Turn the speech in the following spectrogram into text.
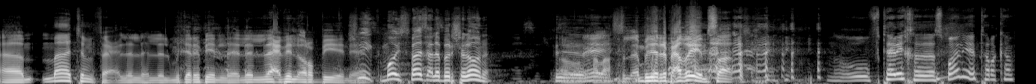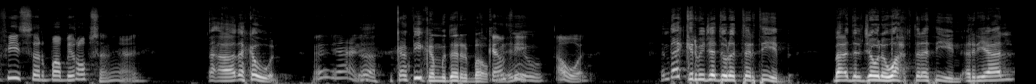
آم، ما تنفع لل- للمدربين للاعبين الأوروبيين إيش يعني فيك؟ مويس فاز على برشلونة. أوه، خلاص. المدرب عظيم صار. وفي تاريخ إسبانيا ترى كان في سير بوبي روبسون يعني. آه، هذاك أول. إيه يعني. آه، كان في كم مدرب برضه كان يعني. في أول. نذكر بجدول الترتيب. بعد الجولة 31 الريال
